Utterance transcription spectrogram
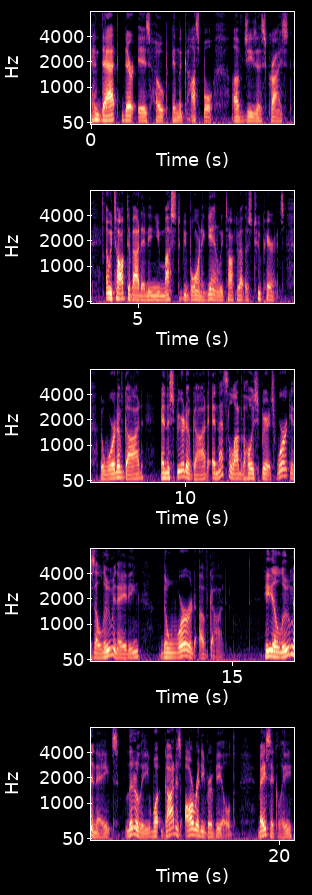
and that there is hope in the gospel of Jesus Christ. And we talked about it, and you must be born again. We talked about those two parents, the Word of God and the Spirit of God, and that's a lot of the Holy Spirit's work is illuminating the Word of God. He illuminates literally what God has already revealed. Basically,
